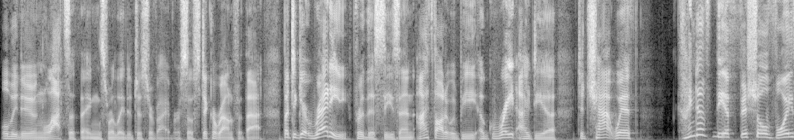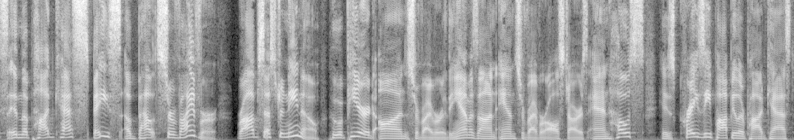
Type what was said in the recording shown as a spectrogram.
we'll be doing lots of things related to Survivor, so stick around for that. But to get ready for this season, I thought it would be a great idea to chat with kind of the official voice in the podcast space about Survivor. Rob Cesternino, who appeared on Survivor of the Amazon and Survivor All Stars and hosts his crazy popular podcast,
